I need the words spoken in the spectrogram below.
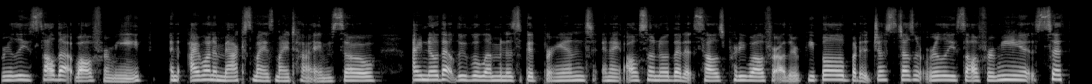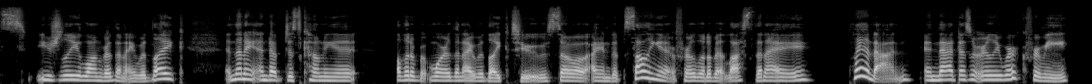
really sell that well for me. And I want to maximize my time. So I know that Lululemon is a good brand. And I also know that it sells pretty well for other people, but it just doesn't really sell for me. It sits usually longer than I would like. And then I end up discounting it a little bit more than I would like to. So I end up selling it for a little bit less than I planned on. And that doesn't really work for me.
